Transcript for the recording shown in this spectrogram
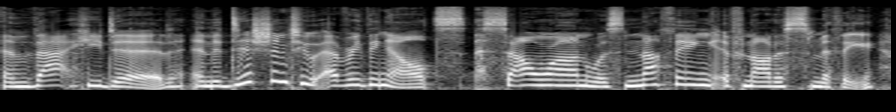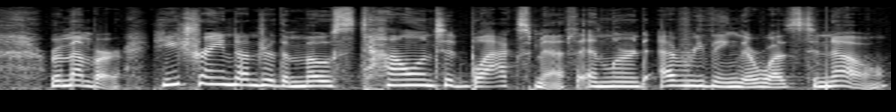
And that he did. In addition to everything else, Sauron was nothing if not a smithy. Remember, he trained under the most talented blacksmith and learned everything there was to know.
